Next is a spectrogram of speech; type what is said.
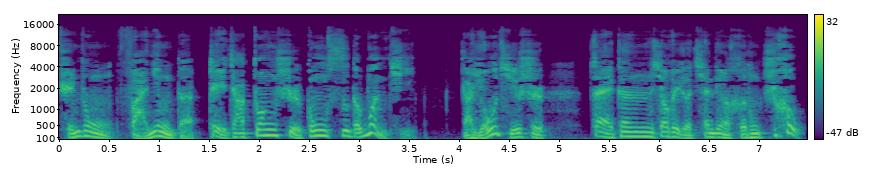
群众反映的这家装饰公司的问题啊，尤其是在跟消费者签订了合同之后，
